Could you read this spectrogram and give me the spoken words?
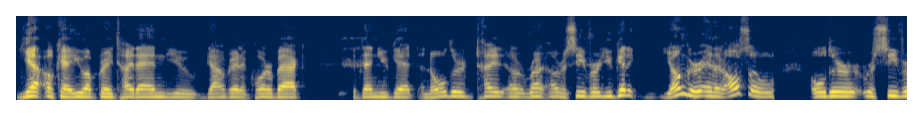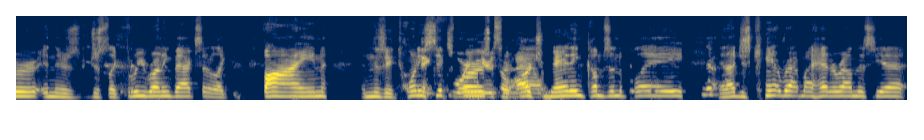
Yeah, okay, you upgrade tight end, you downgrade at quarterback, but then you get an older tight uh, run, uh, receiver. You get it younger and an also older receiver, and there's just like three running backs that are like fine, and there's a 26 four first, years so Arch now. Manning comes into play, Yeah. and I just can't wrap my head around this yet.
